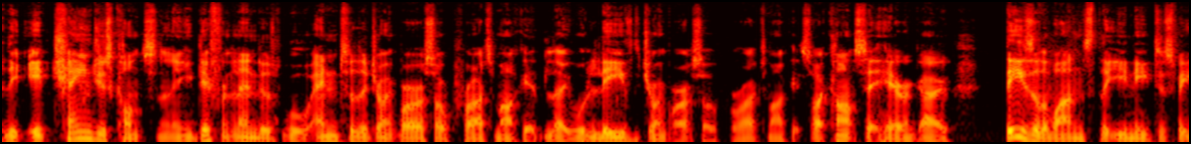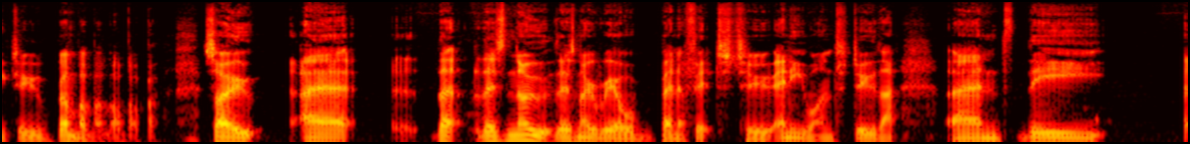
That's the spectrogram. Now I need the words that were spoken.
it changes constantly. Different lenders will enter the joint borrower sole proprietor market, they will leave the joint borrower sole proprietor market. So I can't sit here and go, these are the ones that you need to speak to. Blah, blah, blah. So uh, that there's no there's no real benefit to anyone to do that, and the uh,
